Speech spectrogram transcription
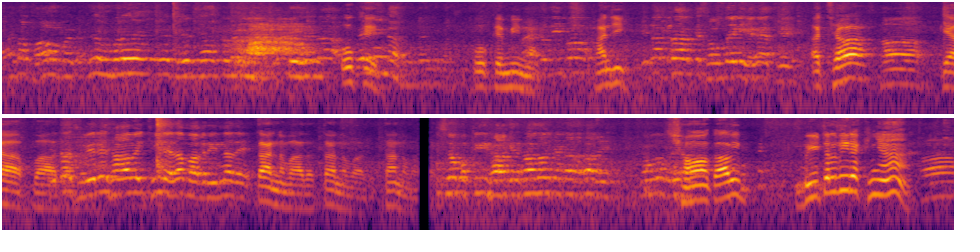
ਆਹ ਬਾਹਲਾ ਬੜਾ ਇਹ ਉਮਰ ਇਹ ਡੇਢ ਸਾਲ ਤੋਂ ਤੇ ਓਕੇ। ਓਕੇ ਮੀਨੂ ਹਾਂਜੀ। ਇਹਦਾ ਭਰਾ ਕਿ ਸੌਂਦਾ ਹੀ ਨਹੀਂ ਹੈਗਾ ਇੱਥੇ। ਅੱਛਾ। ਹਾਂ। ਕੀ ਬਾਤ। ਇਹਦਾ ਸਵੇਰੇ ਸ਼ਾਮ ਇੱਥੇ ਹੀ ਰਹਿਦਾ ਮਗਰ ਇਹਨਾਂ ਦੇ। ਧੰਨਵਾਦ ਧੰਨਵਾਦ ਧੰਨਵਾਦ। ਸੋ ਬੱਕਰੀ ਖਾ ਕੇ ਦਿਖਾ ਦੋ ਚੱਡਾ ਦਿਖਾ ਦੇ। ਕਿਉਂ? ਸ਼ੌਂਕ ਆ ਵੀ ਬੀਟਲ ਵੀ ਰੱਖੀਆਂ। ਹਾਂ।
